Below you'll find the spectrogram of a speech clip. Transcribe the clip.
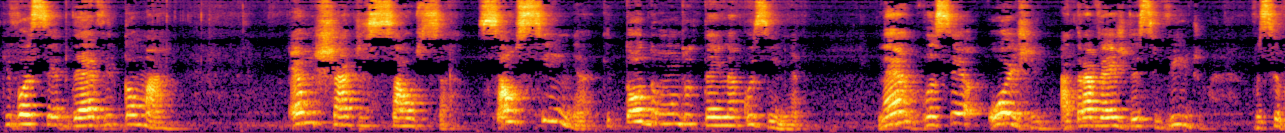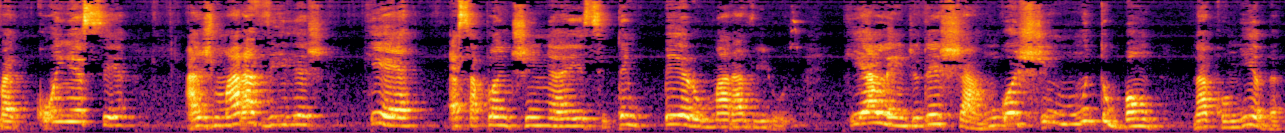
que você deve tomar. É um chá de salsa, salsinha que todo mundo tem na cozinha, né? Você hoje, através desse vídeo, você vai conhecer as maravilhas que é essa plantinha, esse tempero maravilhoso que além de deixar um gostinho muito bom na comida,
